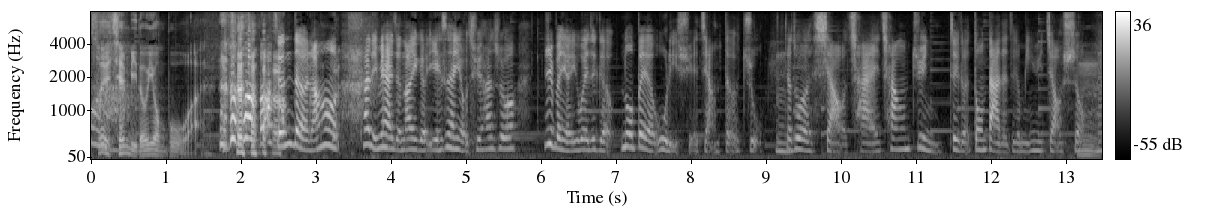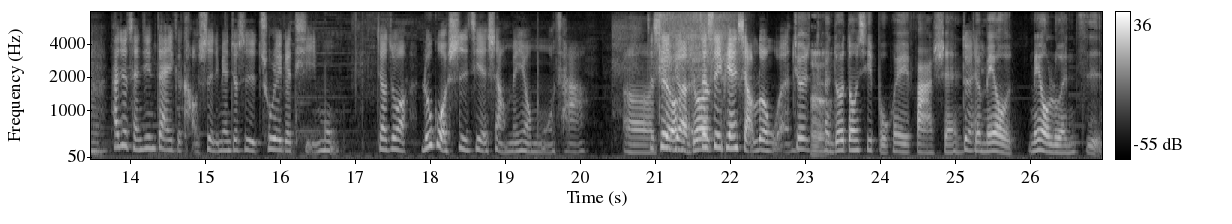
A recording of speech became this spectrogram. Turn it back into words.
所以铅笔都用不完，真的。然后它里面还讲到一个也是很有趣，他说日本有一位这个诺贝尔物理学奖得主，叫做小柴昌俊，这个东大的这个名誉教授，他就曾经在一个考试里面就是出了一个题目。叫做如果世界上没有摩擦，呃，这是一个，这是一篇小论文，就很多东西不会发生，对，就没有没有轮子，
